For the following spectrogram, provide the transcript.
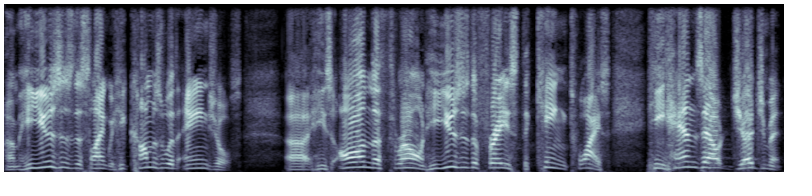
um, he uses this language. He comes with angels. Uh, he's on the throne. He uses the phrase "the king" twice. He hands out judgment.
